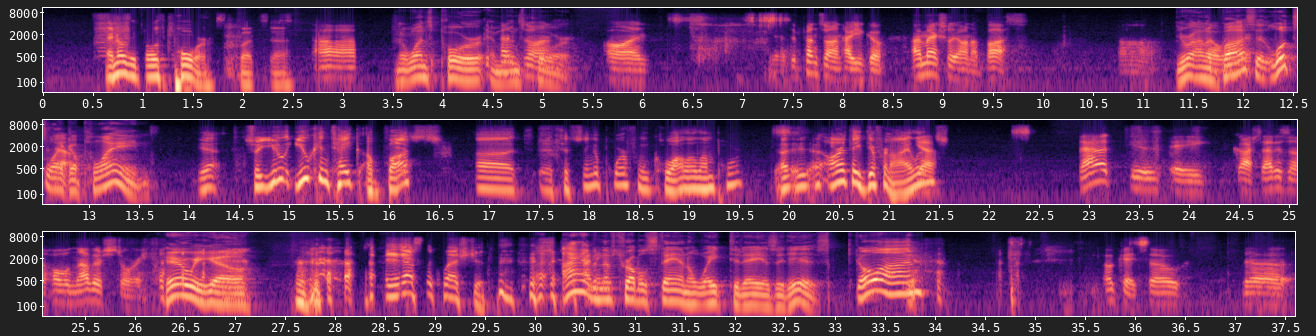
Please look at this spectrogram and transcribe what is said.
I know they're both poor, but uh, Uh, No, one's poor and one's on- poor. on yeah, it depends on how you go. I'm actually on a bus. Uh, You're on a bus. there. It looks like Yeah. a plane. yeah. So you you can take a bus uh, to Singapore from Kuala Lumpur. Uh, aren't they different islands? That is a gosh, that is a whole nother story. Here we go. I asked the question. I have enough trouble staying awake today as it is. Go on. okay, so the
